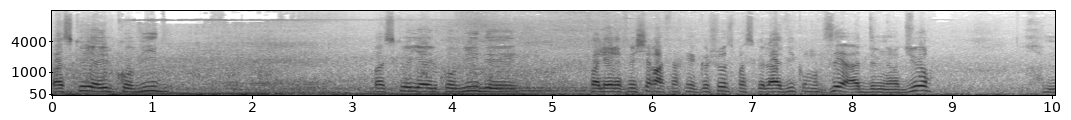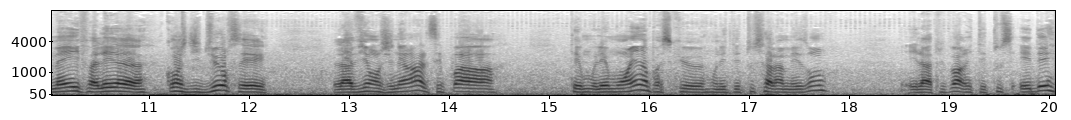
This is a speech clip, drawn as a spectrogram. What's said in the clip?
Parce qu'il y a eu le Covid. Parce qu'il y a eu le Covid et il fallait réfléchir à faire quelque chose parce que la vie commençait à devenir dure. Mais il fallait, euh, quand je dis dur, c'est la vie en général, c'est pas les moyens parce qu'on était tous à la maison et la plupart étaient tous aidés.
